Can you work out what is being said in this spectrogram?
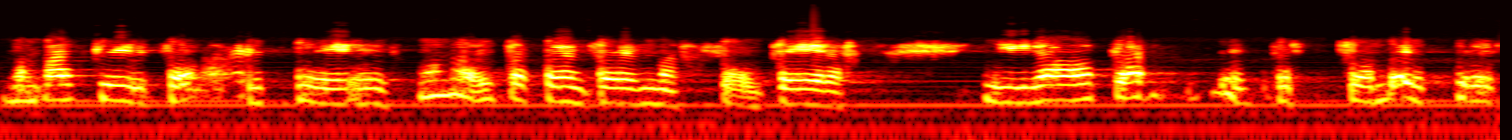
nomás que son, este, una ahorita está enferma, soltera, y la otra este, son es tres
